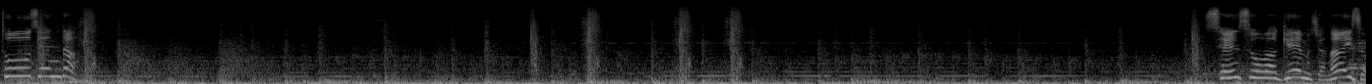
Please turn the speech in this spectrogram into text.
当然だ。戦争はゲームじゃないぞ。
